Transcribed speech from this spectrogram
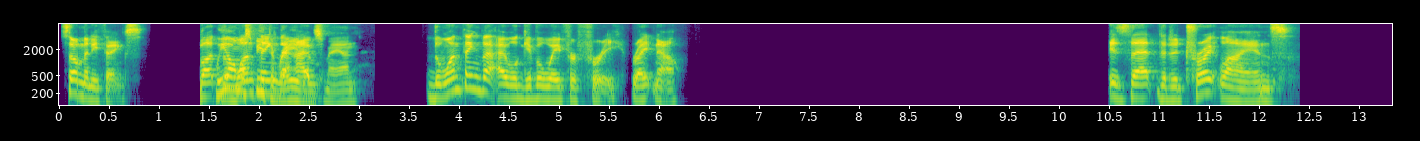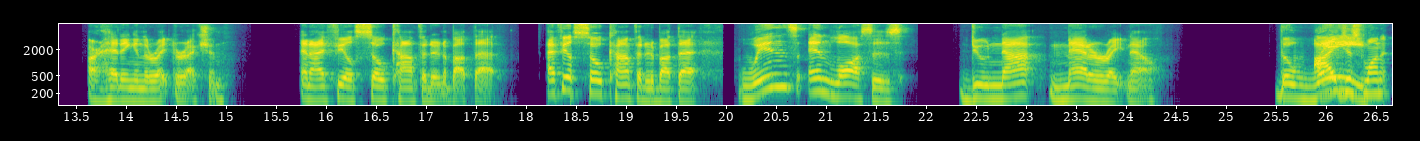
So many things. But We the almost one beat the thing that I- man. the one thing that I will give away for free right now is that the Detroit Lions are heading in the right direction. And I feel so confident about that. I feel so confident about that. Wins and losses do not matter right now. The way I just want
